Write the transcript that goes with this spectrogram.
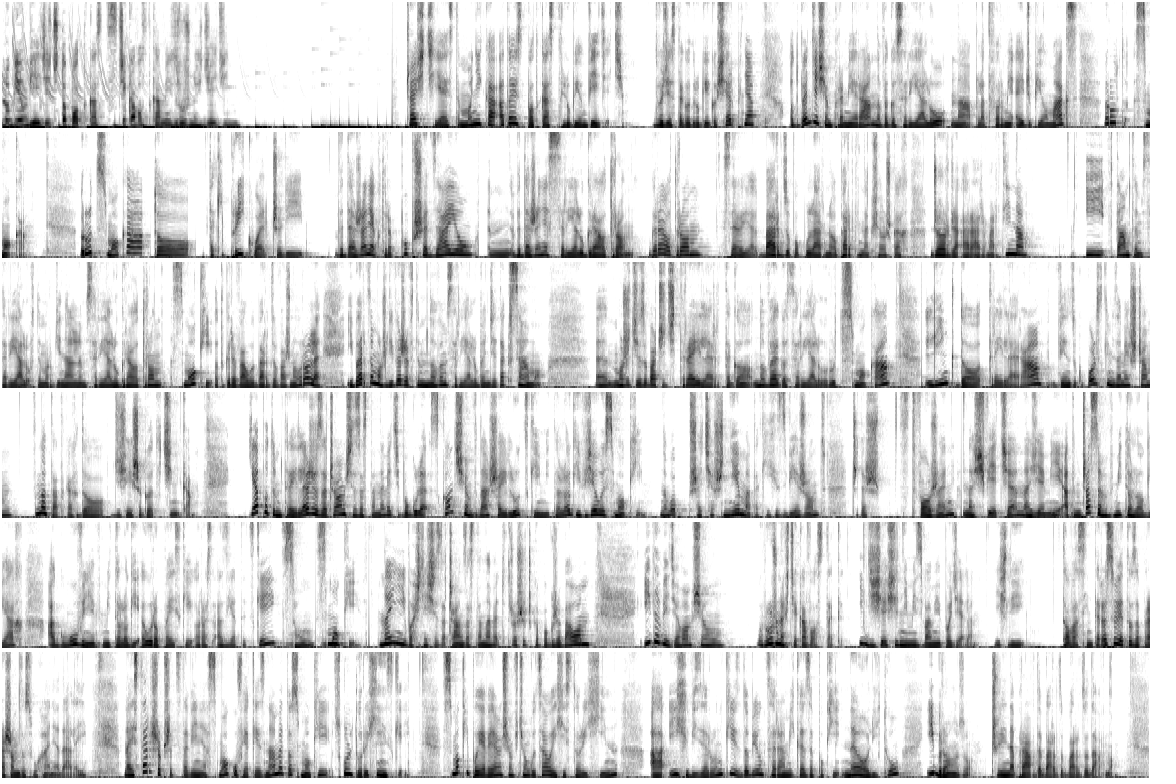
Lubię wiedzieć to podcast z ciekawostkami z różnych dziedzin. Cześć, ja jestem Monika, a to jest podcast Lubię wiedzieć. 22 sierpnia odbędzie się premiera nowego serialu na platformie HBO Max Ród Smoka. Ród Smoka to taki prequel, czyli wydarzenia, które poprzedzają mm, wydarzenia z serialu Gra o Tron. Gra o Tron, serial bardzo popularny, oparty na książkach George'a R. R. Martina. I w tamtym serialu, w tym oryginalnym serialu Gra o Tron, smoki odgrywały bardzo ważną rolę i bardzo możliwe, że w tym nowym serialu będzie tak samo. E, możecie zobaczyć trailer tego nowego serialu Ród Smoka. Link do trailera w języku polskim zamieszczam w notatkach do dzisiejszego odcinka. Ja po tym trailerze zaczęłam się zastanawiać w ogóle, skąd się w naszej ludzkiej mitologii wzięły smoki. No bo przecież nie ma takich zwierząt, czy też stworzeń na świecie, na Ziemi, a tymczasem w mitologiach, a głównie w mitologii europejskiej oraz azjatyckiej, są smoki. No i właśnie się zaczęłam zastanawiać, troszeczkę pogrzebałam i dowiedziałam się różnych ciekawostek i dzisiaj się nimi z Wami podzielę. Jeśli to Was interesuje, to zapraszam do słuchania dalej. Najstarsze przedstawienia smoków, jakie znamy, to smoki z kultury chińskiej. Smoki pojawiają się w ciągu całej historii Chin, a ich wizerunki zdobią ceramikę z epoki neolitu i brązu czyli naprawdę bardzo, bardzo dawno.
